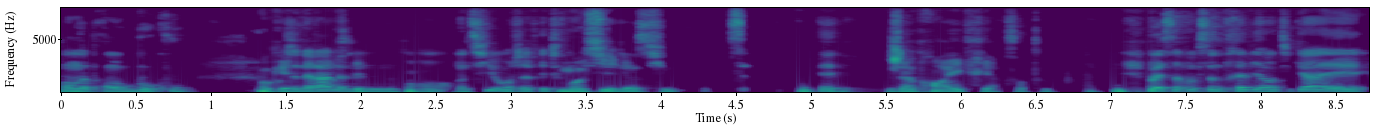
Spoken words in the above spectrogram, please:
on apprend beaucoup. En général, euh, en, en Sion, j'ai fait tout. Moi aussi, J'apprends à écrire surtout. bah, ça fonctionne très bien en tout cas. Et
